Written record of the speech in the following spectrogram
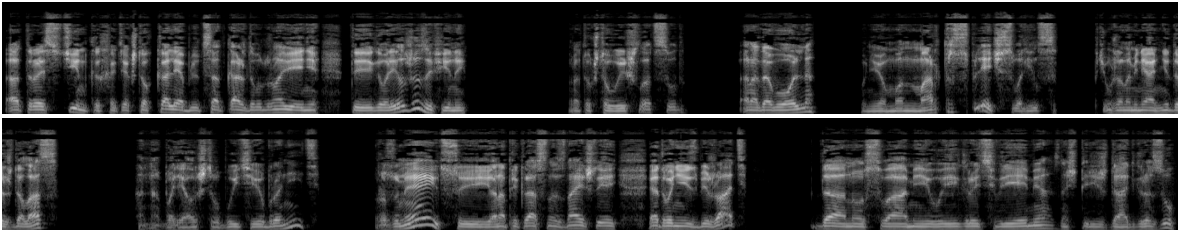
о тростинках, хотя что колеблются от каждого дуновения. Ты говорил Жозефиной? Она только что вышла отсюда. Она довольна. У нее Монмартр с плеч свалился. Почему же она меня не дождалась? Она боялась, что вы будете ее бронить. Разумеется, и она прекрасно знает, что ей этого не избежать. Да, но с вами выиграть время, значит, переждать грозу.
